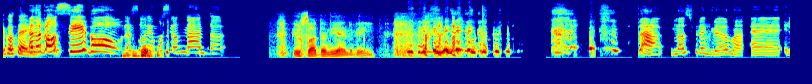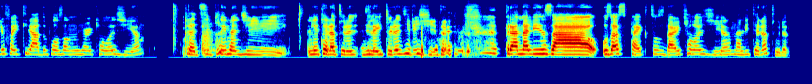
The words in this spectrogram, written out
Você consegue? eu não consigo! Eu sou emocionada! Eu sou a Daniela, vem aí. Tá, nosso programa, é, ele foi criado pelos alunos de arqueologia para disciplina de literatura de leitura dirigida para analisar os aspectos da arqueologia na literatura.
